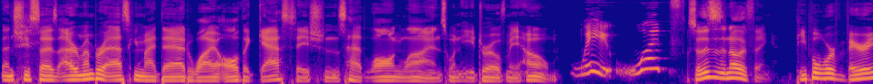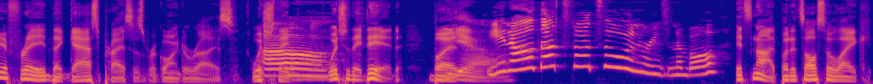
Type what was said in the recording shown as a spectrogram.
Then she says, I remember asking my dad why all the gas stations had long lines when he drove me home. Wait, what? So this is another thing. People were very afraid that gas prices were going to rise, which Oh. they which they did, but yeah. You know, that's not so unreasonable. it's not. But it's also like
